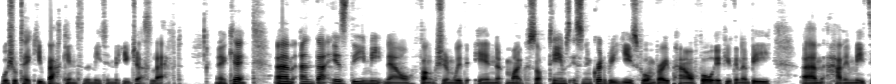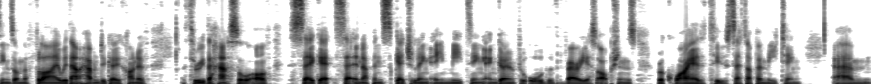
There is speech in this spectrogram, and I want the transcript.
which will take you back into the meeting that you just left Okay, um, and that is the Meet Now function within Microsoft Teams. It's incredibly useful and very powerful if you're going to be um, having meetings on the fly without having to go kind of through the hassle of setting up and scheduling a meeting and going through all the various options required to set up a meeting um,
